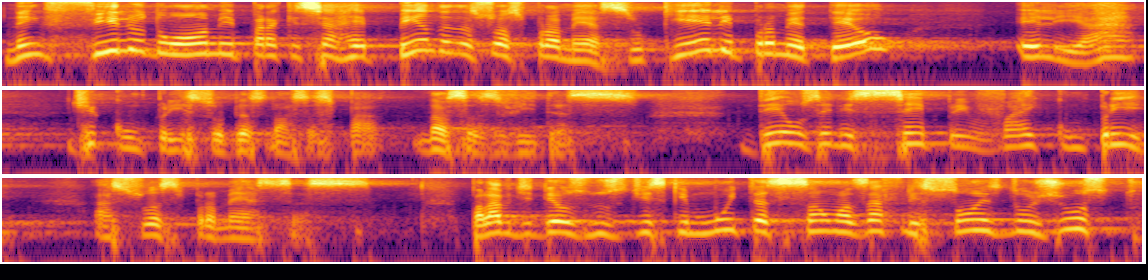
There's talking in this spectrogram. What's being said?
nem filho do homem para que se arrependa das suas promessas. O que ele prometeu, ele há de cumprir sobre as nossas, nossas vidas. Deus, ele sempre vai cumprir as suas promessas. A palavra de Deus nos diz que muitas são as aflições do justo,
